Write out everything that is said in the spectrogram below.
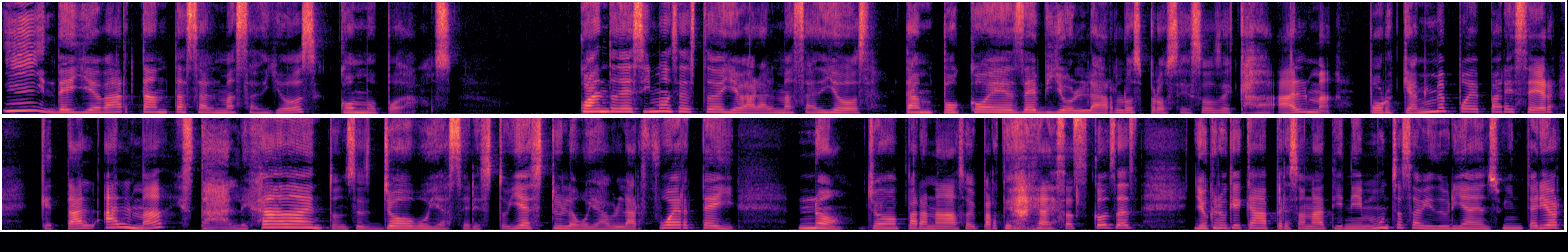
y de llevar tantas almas a Dios como podamos. Cuando decimos esto de llevar almas a Dios, tampoco es de violar los procesos de cada alma, porque a mí me puede parecer que tal alma está alejada, entonces yo voy a hacer esto y esto y le voy a hablar fuerte y no, yo para nada soy partidaria de esas cosas. Yo creo que cada persona tiene mucha sabiduría en su interior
